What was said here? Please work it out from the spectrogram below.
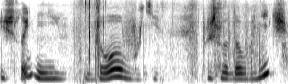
Ішли дні довгі. Прийшла довга ніч,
